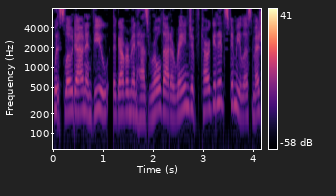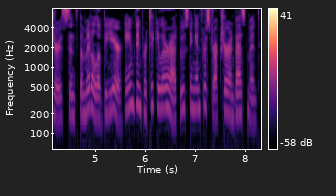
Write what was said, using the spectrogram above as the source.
With slowdown in view, the government has rolled out a range of targeted stimulus measures since the middle of the year, aimed in particular at boosting infrastructure investment.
